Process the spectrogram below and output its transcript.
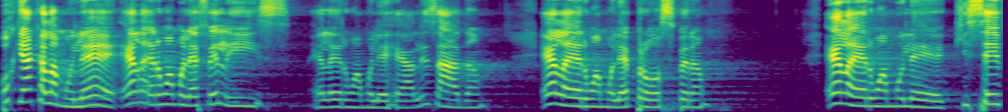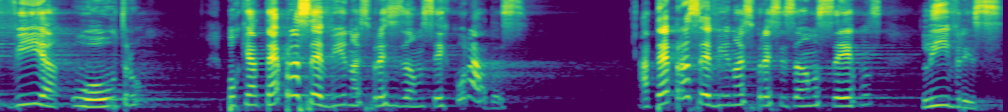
Porque aquela mulher, ela era uma mulher feliz, ela era uma mulher realizada, ela era uma mulher próspera, ela era uma mulher que servia o outro, porque até para servir nós precisamos ser curadas. Até para servir nós precisamos sermos livres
